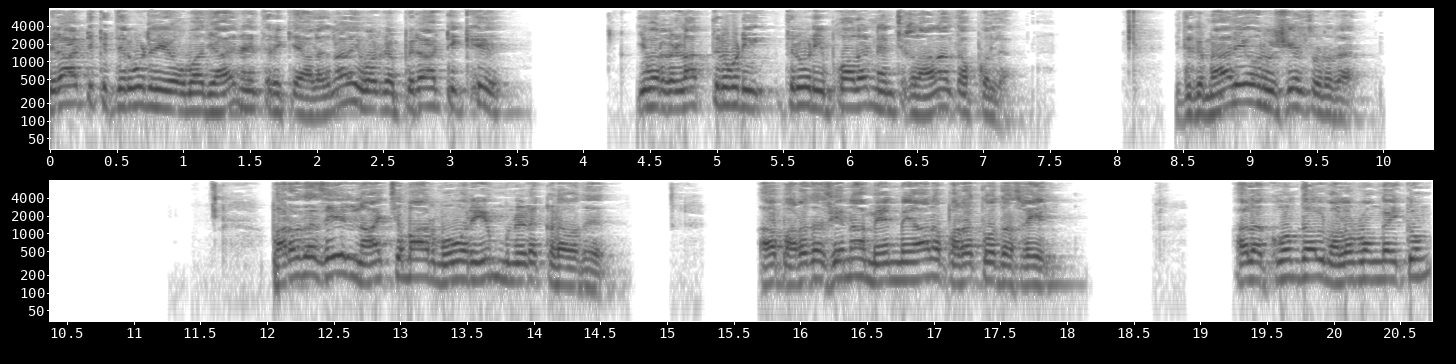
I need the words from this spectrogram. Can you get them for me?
பிராட்டிக்கு திருவடி உபாதியாக நினைத்திருக்கையால் அதனால இவர்கள் பிராட்டிக்கு இவர்கள்லாம் திருவடி திருவடி போல நினைச்சுக்கலாம் தப்பு இல்லை. இதுக்கு மேலேயே ஒரு விஷயம் சொல்றார். பரதசையில் நாய்ச்சமார் மூவரையும் முன்னிடக்கடவது பரதசைனா மேன்மையான பரத்துவ தசையில் அதுல கூந்தல் மலர்மங்கைக்கும்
